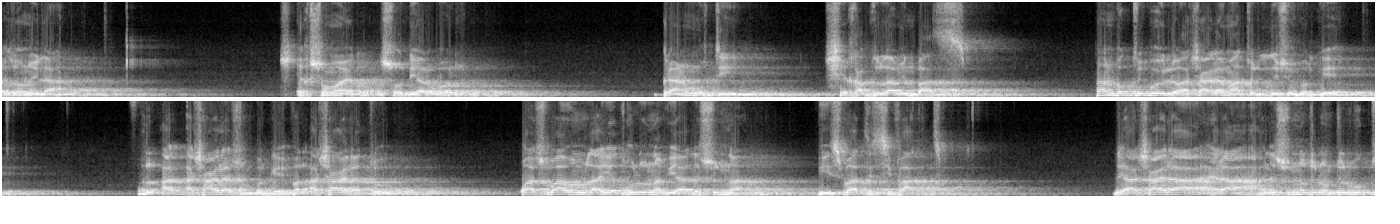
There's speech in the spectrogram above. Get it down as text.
একজন হইলা এক সময়ের সৌদি আরবর গ্র্যান্ড মুফতি শেখ আবদুল্লাহ বিন বাজ। তার বক্তব্য হইল আশায়রা মাতুরিদি সম্পর্কে, ফল আশায়রা সম্পর্কে, ফল আশায়রা তু ওয়াসবাহুম লা ইয়াদখুলুনা ফি আহলি সুন্নাহ ফি ইসবাতি সিফাত যে আশায়রা এরা আহলে সুন্নতের অন্তর্ভুক্ত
